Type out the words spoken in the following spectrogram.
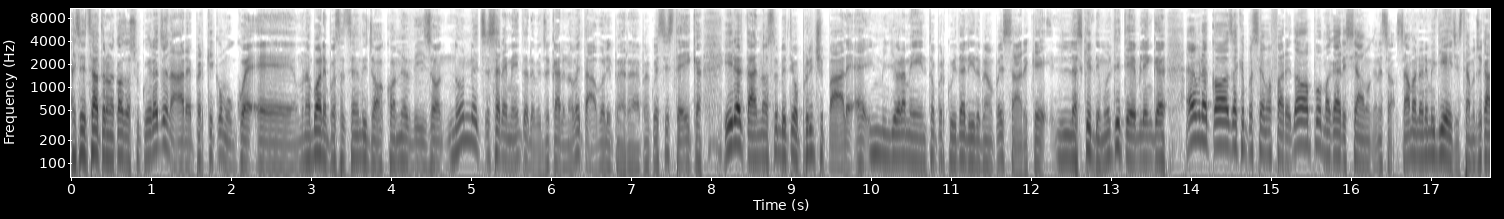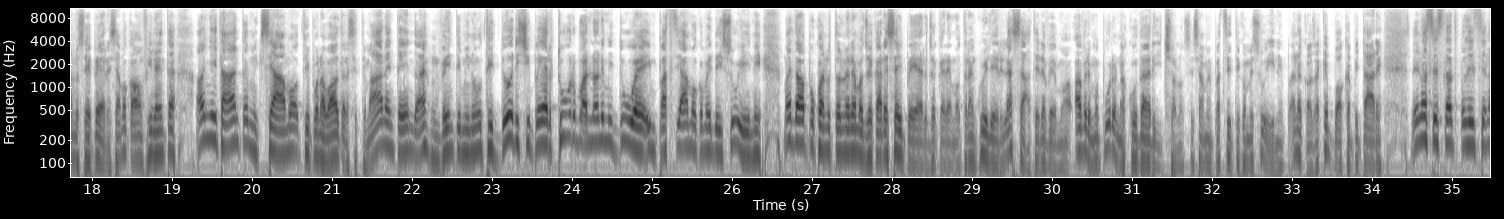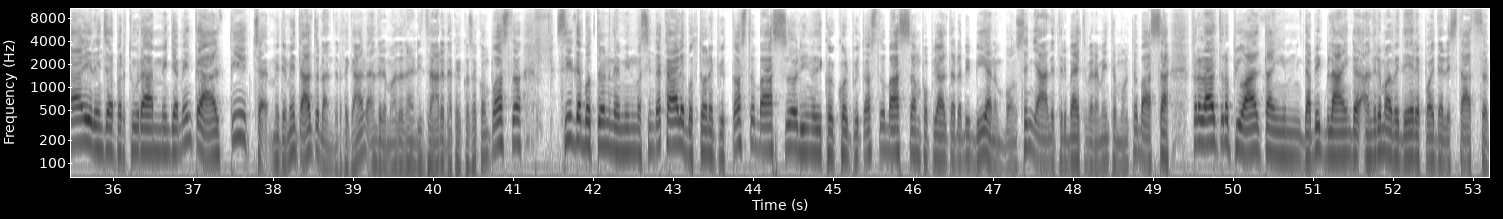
è senz'altro una cosa su cui ragionare? Perché comunque è una buona impostazione di gioco a mio avviso. Non necessariamente deve giocare 9 tavoli per, per, questi stake. In realtà il nostro obiettivo principale è il miglioramento per cui da lì dobbiamo pensare che la skill di multitabling è una cosa che possiamo fare dopo. Magari siamo, che ne so, siamo nell'M 10 stiamo giocando 6 per siamo confident. Ogni tanto mixiamo tipo una volta alla settimana intendo eh, un 20 minuti 12 per turbo anonimi 2 impazziamo come dei suini. Ma dopo quando torneremo a giocare 6 per giocheremo tranquilli e rilassati avremo, avremo pure una coda a ricciolo se siamo impazziti come suini, è una cosa che può capitare. Le nostre stat posizionali, range apertura mediamente alti, cioè mediamente alto da Gun, andremo ad analizzare da che cosa è composto. Silda bottone nel minimo sindacale, bottone piuttosto basso, linea di col col piuttosto bassa, un po' più alta da BB, è un buon segnale, tribet veramente molto bassa, fra l'altro più alta in, da Big Blind, andremo a vedere poi dalle stats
